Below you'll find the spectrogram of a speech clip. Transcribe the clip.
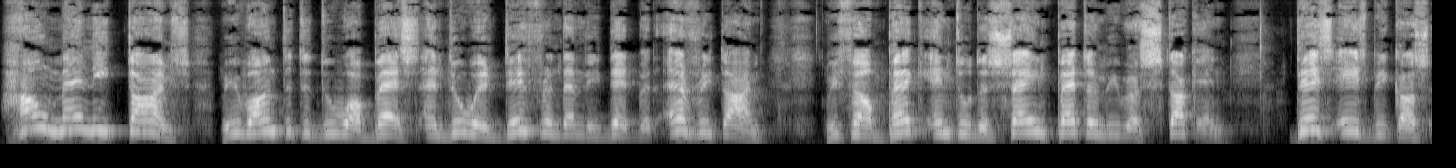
How many times we wanted to do our best and do it different than we did, but every time we fell back into the same pattern we were stuck in. This is because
